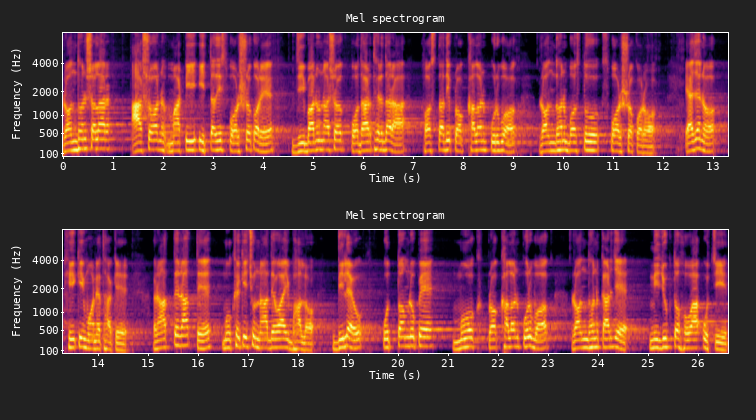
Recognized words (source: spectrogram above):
রন্ধনশালার আসন, মাটি ইত্যাদি স্পর্শ করে জীবাণুনাশক পদার্থের দ্বারা হস্তাদি প্রক্ষালন পূর্বক রন্ধন বস্তু স্পর্শ করো। এ যেন ঠিকই মনে থাকে। রাঁধতে রাঁধতে মুখে কিছু না দেওয়াই ভালো। দিলেও উত্তম রূপে মুখ প্রক্ষালন পূর্বক রন্ধন কার্যে নিযুক্ত হওয়া উচিত।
